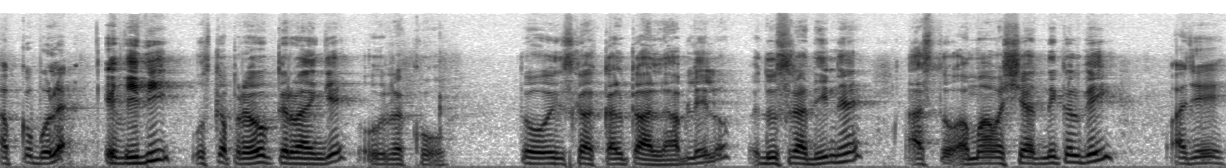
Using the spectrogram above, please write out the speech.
आपको बोला ये विधि उसका प्रयोग करवाएँगे और रखो। तो इसका कल का लाभ ले लो। दूसरा दिन है आज तो अमावस्या निकल गई। आज ये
